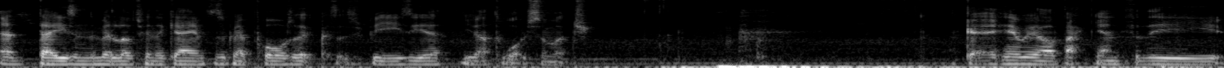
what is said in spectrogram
uh, days in the middle of between the games. I'm just going to pause it because it would be easier. You don't have to watch so much. Okay, here we are back again for the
